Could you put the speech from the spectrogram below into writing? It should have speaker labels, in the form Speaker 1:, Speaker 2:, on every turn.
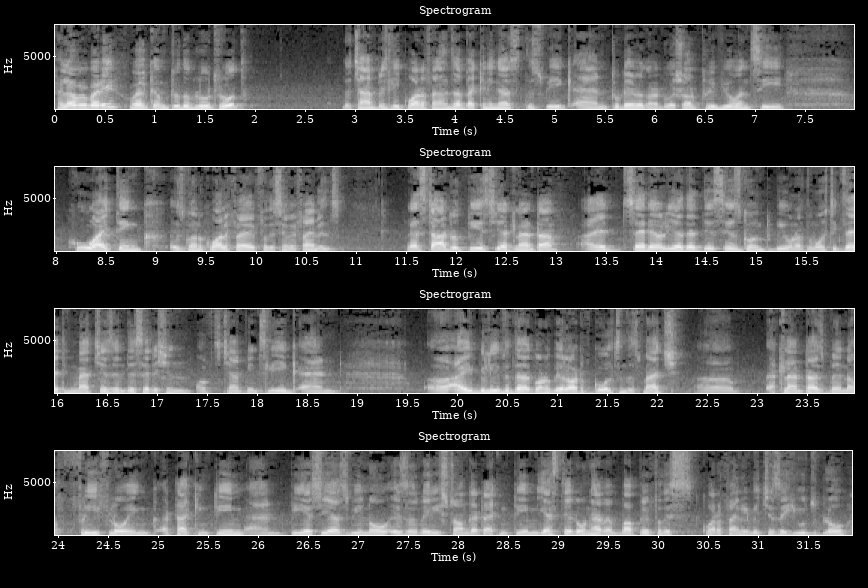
Speaker 1: Hello, everybody. Welcome to the Blue Truth. The Champions League quarterfinals are beckoning us this week, and today we're going to do a short preview and see who I think is going to qualify for the semifinals. Let's start with PSG Atalanta. I had said earlier that this is going to be one of the most exciting matches in this edition of the Champions League, and uh, I believe that there are going to be a lot of goals in this match. Uh, Atalanta has been a free flowing attacking team, and PSG, as we know, is a very strong attacking team. Yes, they don't have Mbappe for this quarterfinal, which is a huge blow,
